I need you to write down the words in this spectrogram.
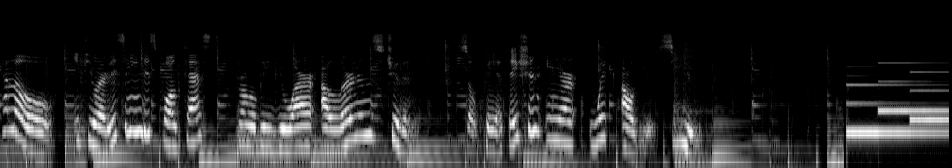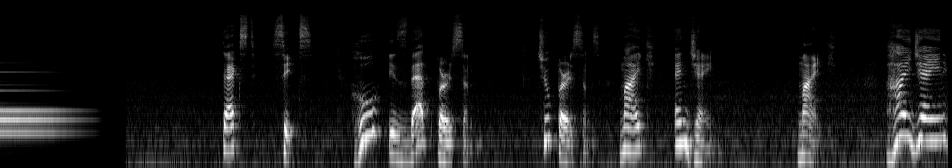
Hello! If you are listening this podcast, probably you are a learning student. So pay attention in your week audio. See you. Text 6. Who is that person? Two persons, Mike and Jane. Mike. Hi Jane,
